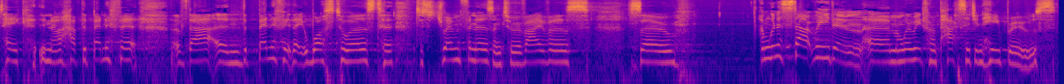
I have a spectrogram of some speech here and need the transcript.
take, you know, have the benefit of that and the benefit that it was to us to, to strengthen us and to revive us? So, I'm going to start reading. Um, I'm going to read from a passage in Hebrews,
